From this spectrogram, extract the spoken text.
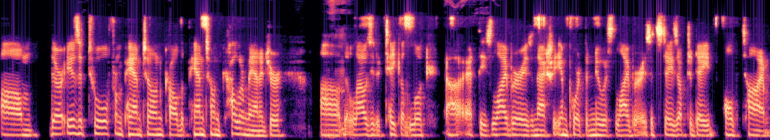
Um, there is a tool from Pantone called the Pantone Color Manager, uh, mm-hmm. that allows you to take a look uh, at these libraries and actually import the newest libraries. It stays up to date all the time.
